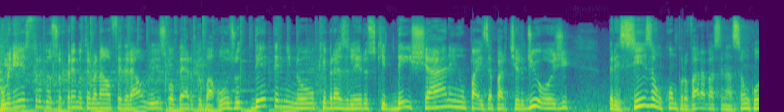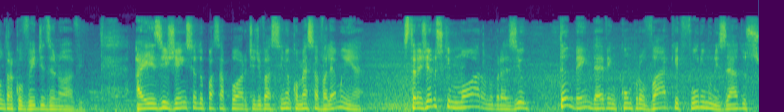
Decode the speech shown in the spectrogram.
O ministro do Supremo Tribunal Federal, Luiz Roberto Barroso, determinou que brasileiros que deixarem o país a partir de hoje precisam comprovar a vacinação contra a Covid-19. A exigência do passaporte de vacina começa a valer amanhã. Estrangeiros que moram no Brasil também devem comprovar que foram imunizados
